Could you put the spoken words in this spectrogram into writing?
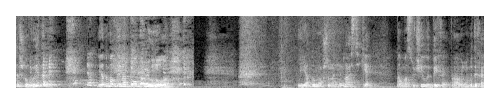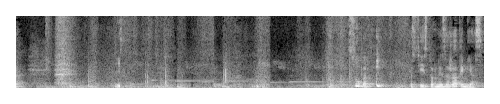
Це що, видав? Я думав, ти на пол плюнула. Я думав, що на гімнастиці там вас учили дихати правильно. Видихай. Супер. Що з цієї сторони зажатий м'яз,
